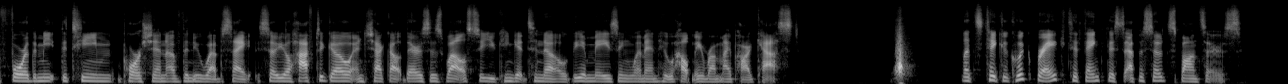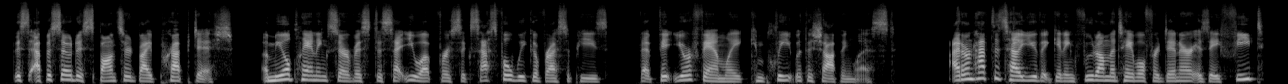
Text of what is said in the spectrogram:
for the Meet the Team portion of the new website. So you'll have to go and check out theirs as well so you can get to know the amazing women who help me run my podcast. Let's take a quick break to thank this episode's sponsors. This episode is sponsored by Prep Dish, a meal planning service to set you up for a successful week of recipes that fit your family, complete with a shopping list. I don't have to tell you that getting food on the table for dinner is a feat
